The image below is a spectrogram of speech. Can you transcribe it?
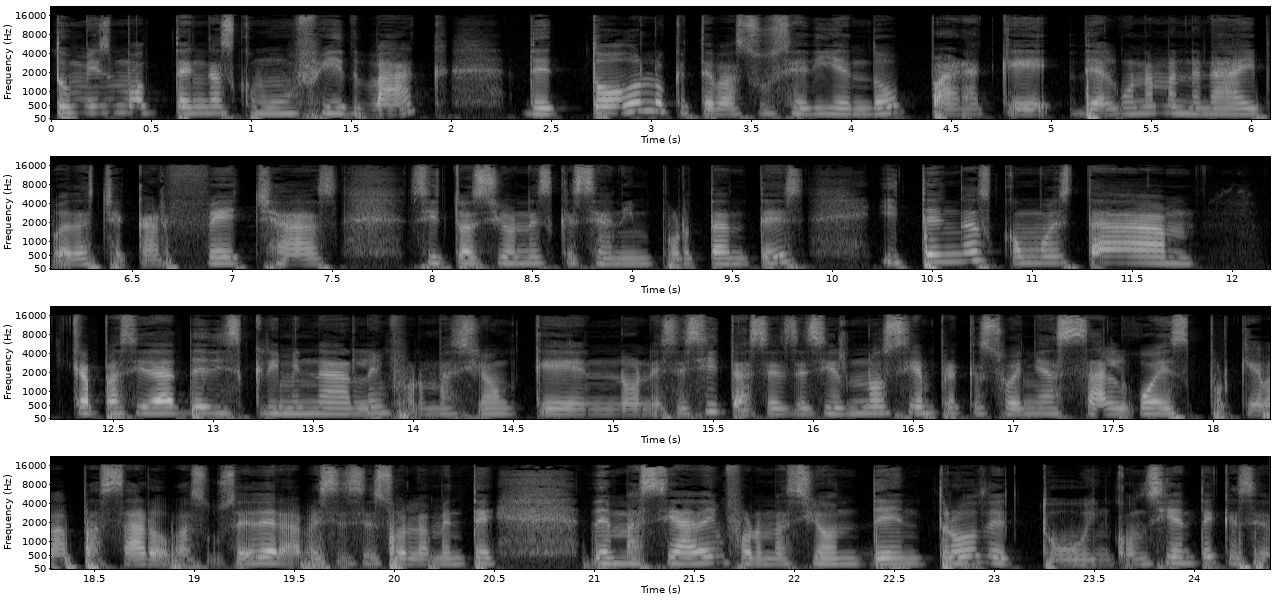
tú mismo tengas como un feedback de todo lo que te va sucediendo para que de alguna manera ahí puedas checar fechas, situaciones que sean importantes y tengas como esta capacidad de discriminar la información que no necesitas. Es decir, no siempre que sueñas algo es porque va a pasar o va a suceder. A veces es solamente demasiada información dentro de tu inconsciente que se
